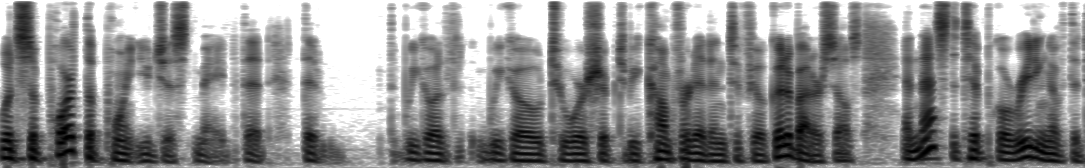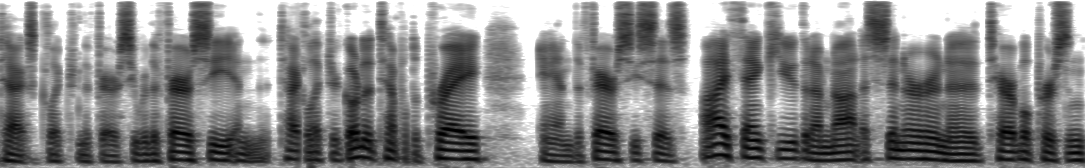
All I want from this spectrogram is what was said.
would support the point you just made that that we go we go to worship to be comforted and to feel good about ourselves. And that's the typical reading of the tax collector and the Pharisee, where the Pharisee and the tax collector go to the temple to pray, and the Pharisee says, "I thank you that I'm not a sinner and a terrible person,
